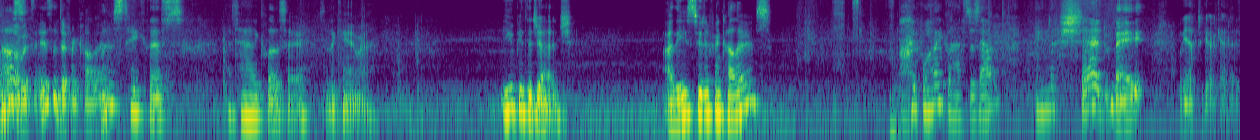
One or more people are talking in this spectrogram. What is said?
Let Oh, it is a different color. let us take this a tad closer to the camera. You be the judge. Are these two different colors? My wine glass is out in the shed, mate. We have to go get it.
